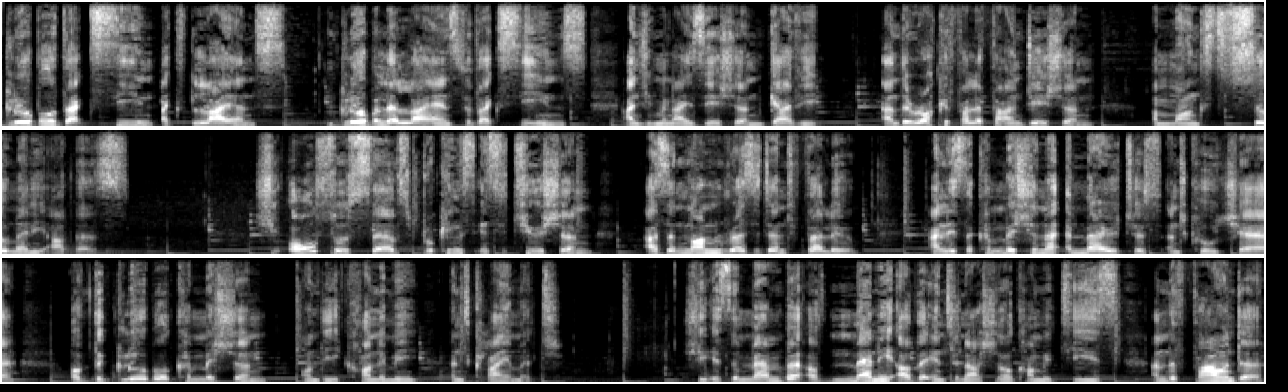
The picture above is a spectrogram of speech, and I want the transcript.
Global Vaccine Alliance, Global Alliance for Vaccines and Immunization, Gavi, and the Rockefeller Foundation, amongst so many others. She also serves Brookings Institution as a non resident fellow and is a Commissioner Emeritus and co chair of the Global Commission on the Economy and Climate. She is a member of many other international committees and the founder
